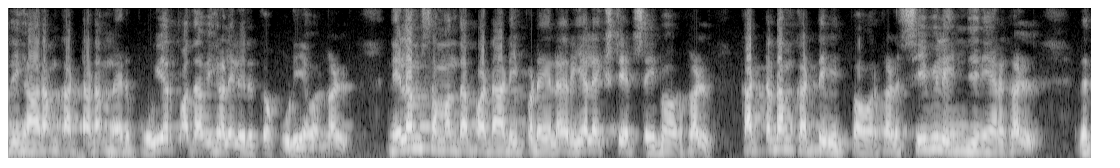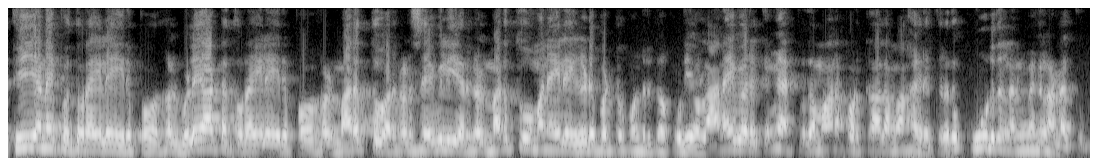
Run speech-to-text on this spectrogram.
அதிகாரம் கட்டடம் நெருப்பு உயர் பதவிகளில் இருக்கக்கூடியவர்கள் நிலம் சம்பந்தப்பட்ட அடிப்படையில் ரியல் எஸ்டேட் செய்பவர்கள் கட்டடம் கட்டி விற்பவர்கள் சிவில் இன்ஜினியர்கள் இந்த தீயணைப்பு துறையிலே இருப்பவர்கள் விளையாட்டு துறையிலே இருப்பவர்கள் மருத்துவர்கள் செவிலியர்கள் மருத்துவமனையிலே ஈடுபட்டு கொண்டிருக்கக்கூடியவர்கள் அனைவருக்குமே அற்புதமான பொற்காலமாக இருக்கிறது. கூடுதல் நன்மைகள் நடக்கும்.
